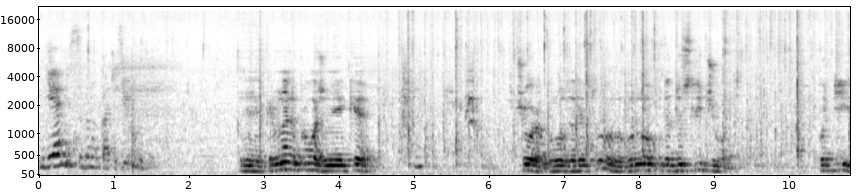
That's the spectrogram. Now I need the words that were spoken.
діяльністю до мукачевських подій? Кримінальне провадження, яке вчора було зареєстровано, воно буде досліджувати події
